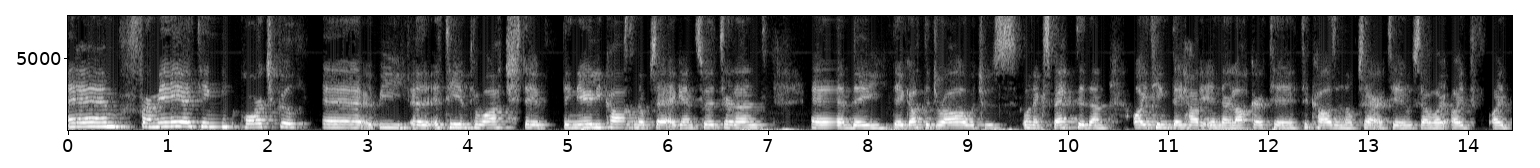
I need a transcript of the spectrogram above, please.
Um, for me, I think Portugal uh, would be a, a, team to watch. They they nearly caused an upset against Switzerland and they they got the draw, which was unexpected, and I think they have it in their locker to, to cause an upset or two. So I, would I'd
